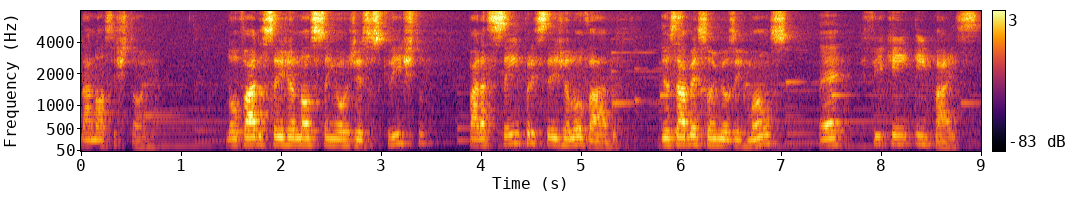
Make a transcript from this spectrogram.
da nossa história. Louvado seja nosso Senhor Jesus Cristo, para sempre seja louvado. Deus abençoe meus irmãos, né? fiquem em paz.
